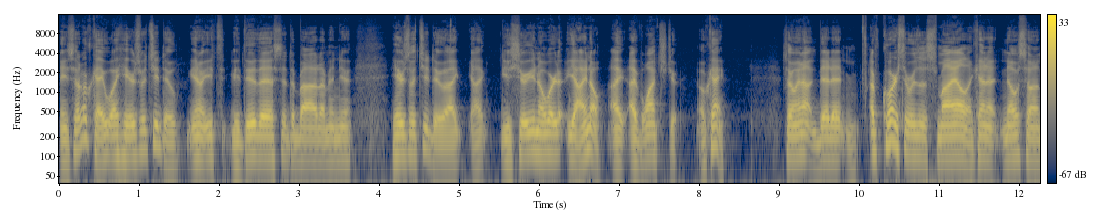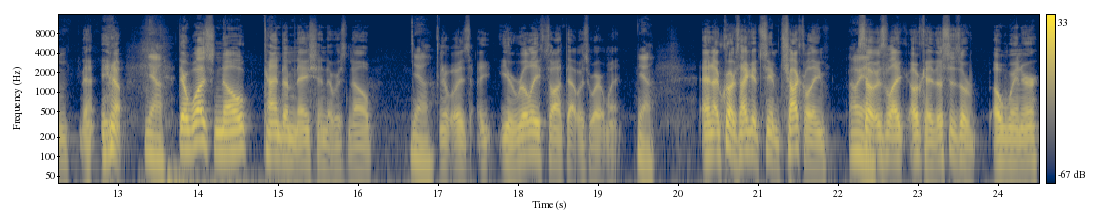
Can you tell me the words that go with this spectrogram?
And he said, "Okay, well, here's what you do. You know, you, you do this at the bottom, and you, here's what you do. I, I, you sure you know where? To, yeah, I know. I, I've watched you. Okay." So I went out and did it, and of course there was a smile and kind of no son. You know, Yeah. there was no condemnation. There was no. Yeah. It was uh, you really thought that was where it went, Yeah. and of course I could see him chuckling. Oh yeah. So it was like, okay, this is a, a winner.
